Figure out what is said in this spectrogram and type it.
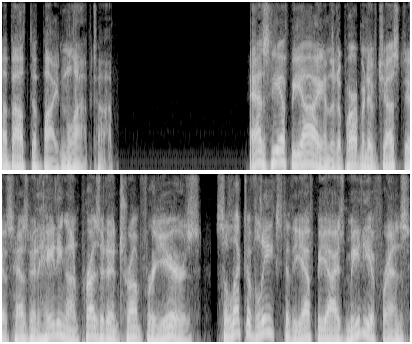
about the Biden laptop. As the FBI and the Department of Justice has been hating on President Trump for years, Selective leaks to the FBI's media friends,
